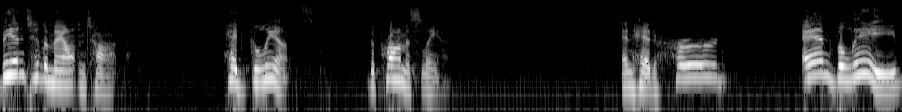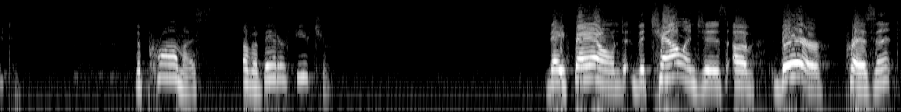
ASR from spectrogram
been to the mountaintop, had glimpsed the promised land and had heard and believed the promise of a better future. They found the challenges of their present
